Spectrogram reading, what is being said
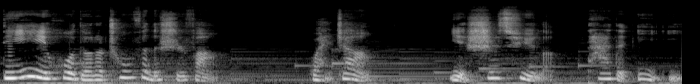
敌意获得了充分的释放，拐杖。也失去了它的意义。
